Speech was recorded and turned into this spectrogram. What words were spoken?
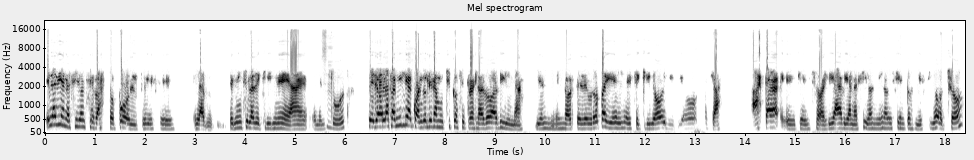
Él había nacido en Sebastopol, que es en la península de Crimea, en el sur, pero la familia cuando él era muy chico se trasladó a Vilna, y en el norte de Europa, y él se crió y vivió allá. Hasta eh, que día había nacido en 1918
